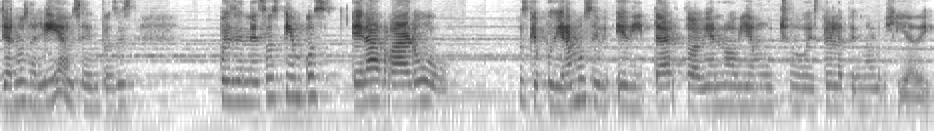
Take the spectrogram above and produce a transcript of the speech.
ya no salía o sea entonces pues en esos tiempos era raro pues que pudiéramos editar todavía no había mucho esto de la tecnología de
